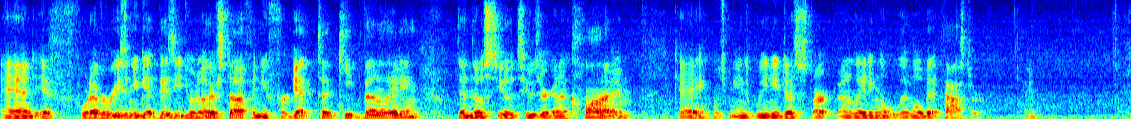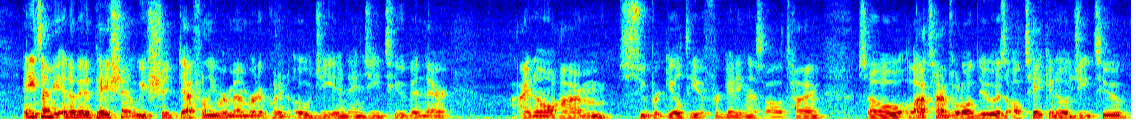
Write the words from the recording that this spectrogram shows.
and if for whatever reason you get busy doing other stuff and you forget to keep ventilating, then those CO2s are going to climb. Okay, which means we need to start ventilating a little bit faster. Okay. Anytime you intubate a patient, we should definitely remember to put an OG and an NG tube in there. I know I'm super guilty of forgetting this all the time. So a lot of times what I'll do is I'll take an OG tube,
